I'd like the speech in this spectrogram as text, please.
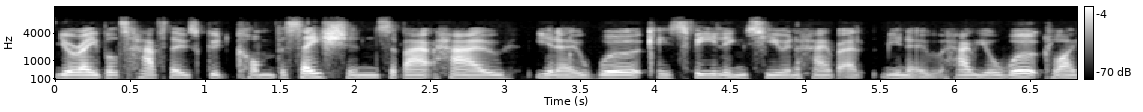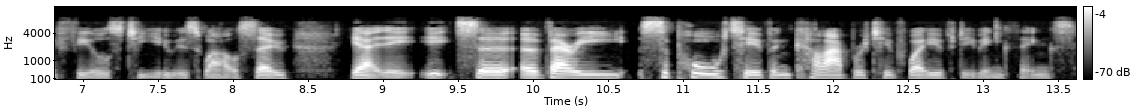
you're able to have those good conversations about how you know work is feeling to you and how you know how your work life feels to you as well. So yeah, it, it's a, a very supportive and collaborative way of doing things.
